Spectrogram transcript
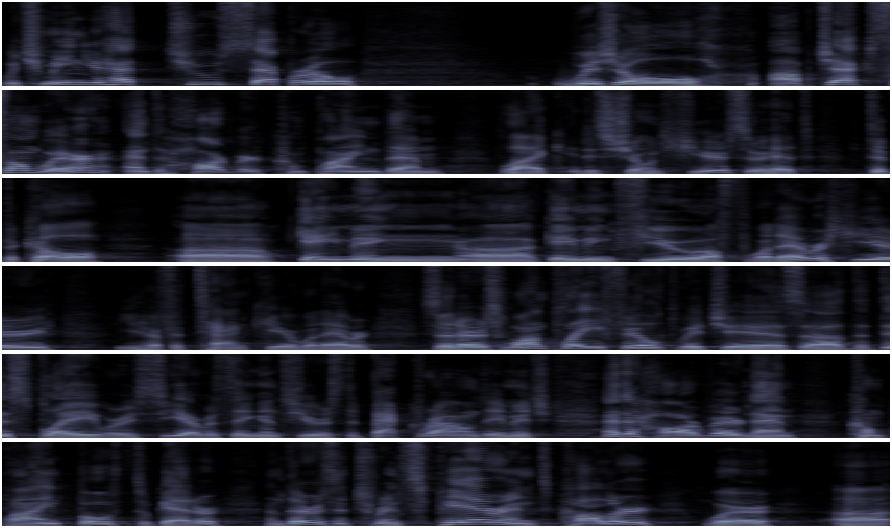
which means you had two separate visual objects somewhere, and the hardware combined them like it is shown here. So you had typical uh, gaming, uh, gaming view of whatever here, you have a tank here, whatever. So there's one play field, which is uh, the display where you see everything, and here's the background image, and the hardware then combined both together. And there is a transparent color where uh,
